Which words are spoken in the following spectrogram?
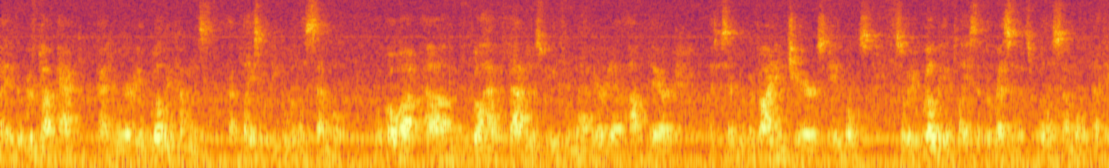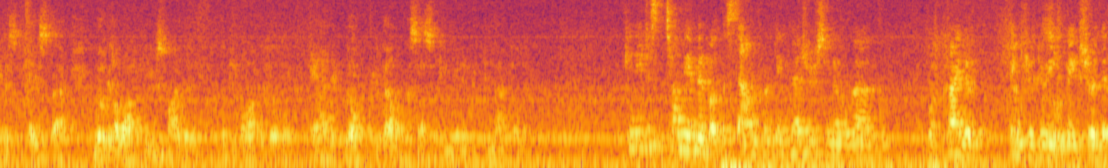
I think the rooftop pat- patio area will become a place where people will assemble. We'll go up, um, we'll have a fabulous view from that area up there. As I said, we're providing chairs, tables, so it will be a place that the residents will assemble. I think it's a place that will get a lot of use by the, the people of the building, and it will develop a sense of community. Can you just tell me a bit about the soundproofing measures, you know, um, what kind of things you're doing to make sure that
